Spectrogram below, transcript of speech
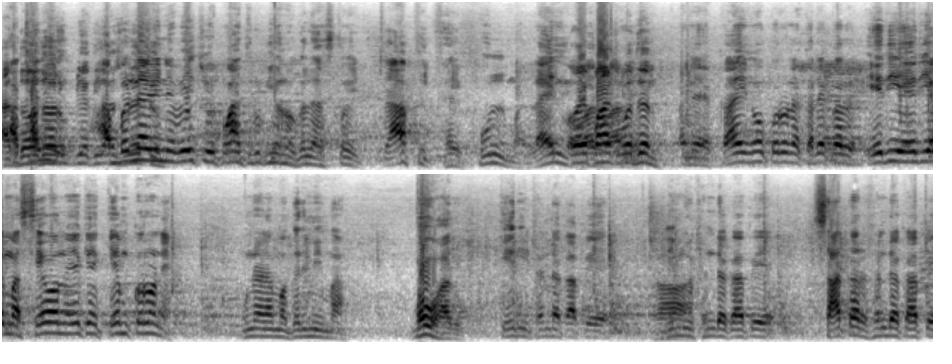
આ હજાર રૂપિયા ગ્લાસ બનાવીને વેચ્યું પાંચ રૂપિયાનો ગ્લાસ તોય ટ્રાફિક થાય ફૂલમાં લાઈનમાં પાંચ. વજન. અને કાંઈ ન કરો ને ખરેખર એરિયા એરિયામાં સેવાનો એક એક કેમ કરો ને ઉનાળામાં ગરમીમાં. બહુ સારું. કેરી ઠંડક આપે લીંબુ ઠંડક આપે સાકર ઠંડક આપે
